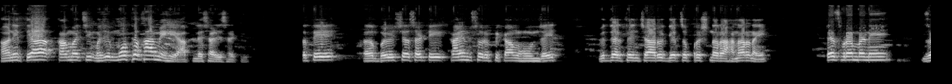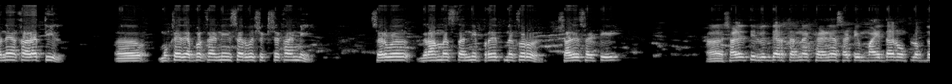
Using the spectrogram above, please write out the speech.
आणि त्या कामाची म्हणजे मोठं काम आहे हे आपल्या शाळेसाठी. तर ते भविष्यासाठी कायमस्वरूपी काम होऊन जाईल. विद्यार्थ्यांच्या आरोग्याचा प्रश्न राहणार नाही. त्याचप्रमाणे जुन्या काळातील मुख्याध्यापकांनी सर्व शिक्षकांनी सर्व ग्रामस्थांनी प्रयत्न करून शाळेसाठी शाळेतील विद्यार्थ्यांना खेळण्यासाठी मैदान उपलब्ध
